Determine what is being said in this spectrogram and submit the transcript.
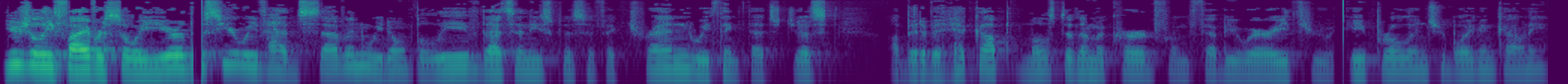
usually five or so a year. This year we've had seven. We don't believe that's any specific trend. We think that's just a bit of a hiccup. Most of them occurred from February through April in Sheboygan County.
